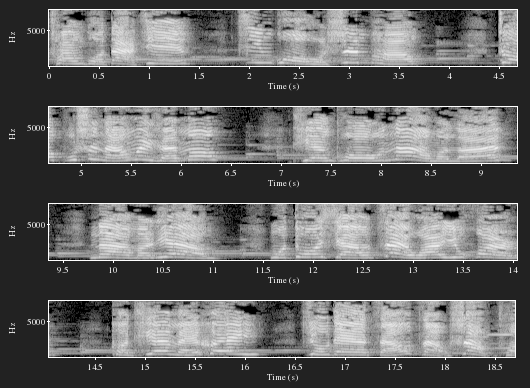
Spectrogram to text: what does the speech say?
穿过大街，经过我身旁。这不是难为人吗？天空那么蓝，那么亮，我多想再玩一会儿，可天没黑。就得早早上床。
